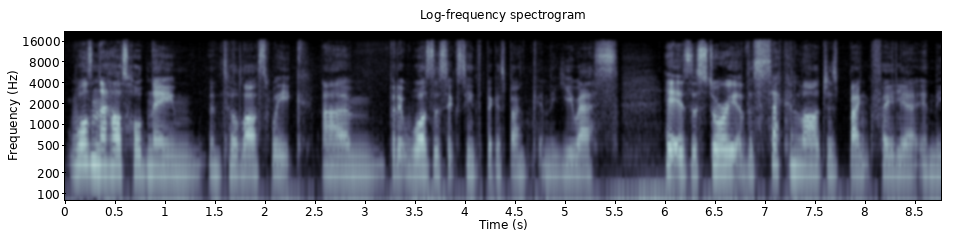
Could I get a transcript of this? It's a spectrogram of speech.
wasn't a household name until last week, um, but it was the 16th biggest bank in the US. It is the story of the second largest bank failure in the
